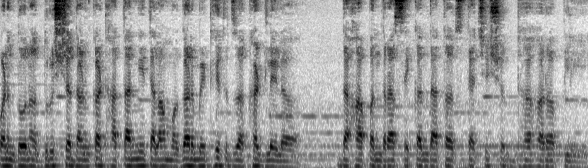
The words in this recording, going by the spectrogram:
पण दोन अदृश्य दणकट हातांनी त्याला मगरमिठीत जखडलेलं. दहा पंधरा सेकंदातच त्याची शुद्ध हरपली.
